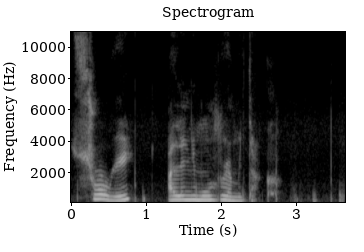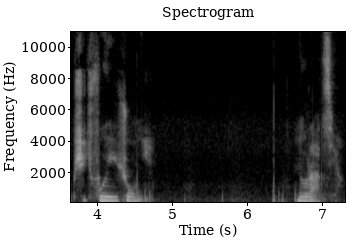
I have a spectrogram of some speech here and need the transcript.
Sorry, ale nie możemy tak. Przy twojej żonie. No racja.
